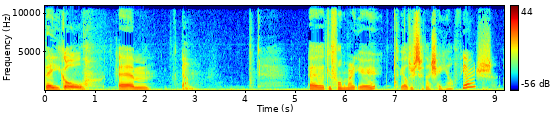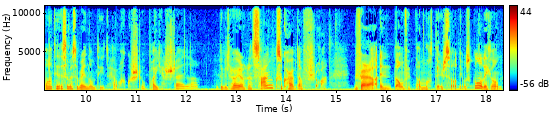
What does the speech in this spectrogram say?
Daigle. Um, ja. Uh, telefonnummer er 2.13.24 og til sms er bare innom tid her akkurat og på hjertet eller om du vil høre noen sang så kan vi den fra vi får enda om 15 minutter så det er jo skolen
